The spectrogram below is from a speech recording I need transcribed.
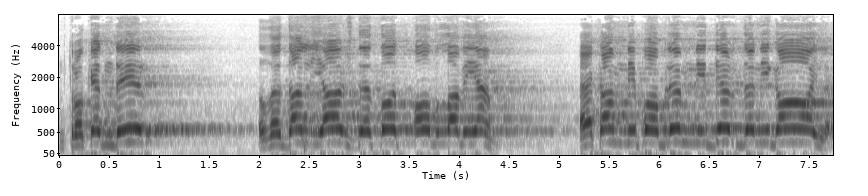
Më troket n'derë dhe dal jashtë dhe thotë o vllavi jem. E kam një problem një dert dhe një gajlë.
